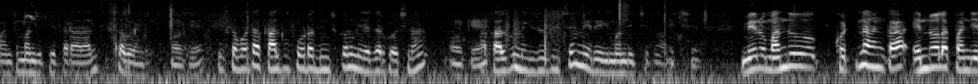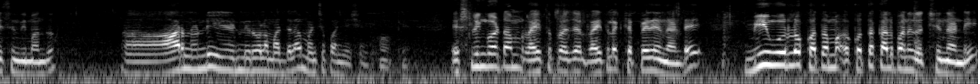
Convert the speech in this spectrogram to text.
మంచి మంది ఇప్పిస్తారా అని తీసుకుపోయిండు. ఓకే. తీసుకపోతే ఆ కలుపు ఫోటో దించుకొని మీ దగ్గరకు వచ్చిన ఓకే. ఆ కలుపు మీకు చూపిస్తే మీరు ఈ మంది ఇచ్చిన ఇచ్చి మీరు మందు కొట్టినాక ఎన్ని రోజులకు పనిచేసింది మందు? ఆరు నుండి ఎనిమిది రోజుల మధ్యలో మంచి పని చేసింది ఓకే. ఎస్లింగోటం రైతు ప్రజలు రైతులకు చెప్పేది ఏంటంటే మీ ఊర్లో కొత్త కొత్త కలుపు అనేది వచ్చిందండి.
